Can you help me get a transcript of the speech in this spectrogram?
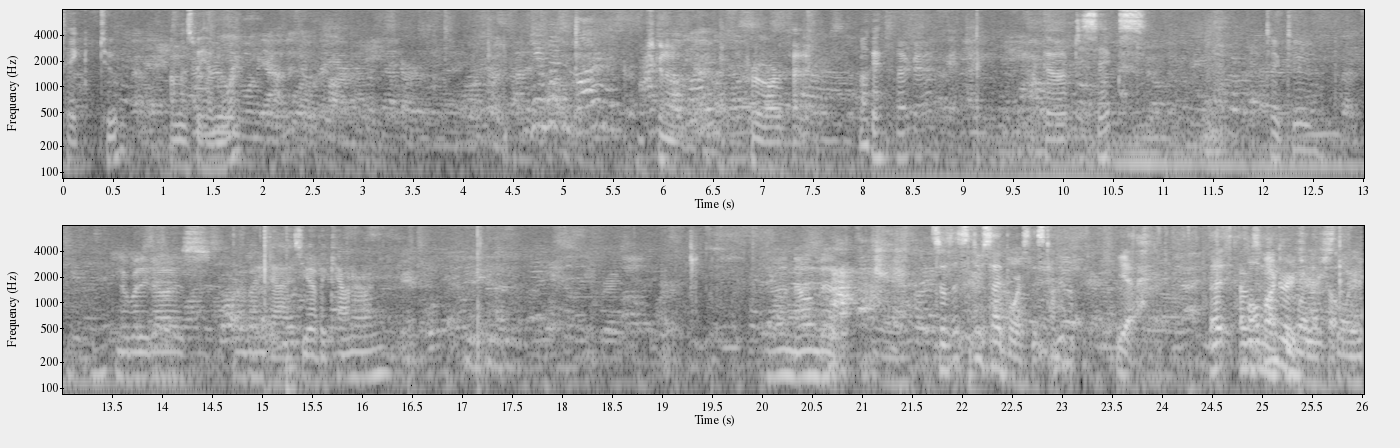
take two, unless we have more. I'm just gonna pro artifact. Okay, Okay. go up to six. Take two. Nobody dies. Nobody dies. You have a counter on you? And now I'm dead. Yeah. So let's do sideboards this time. Yeah. That, I was All my wondering what creatures. felt. Like,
